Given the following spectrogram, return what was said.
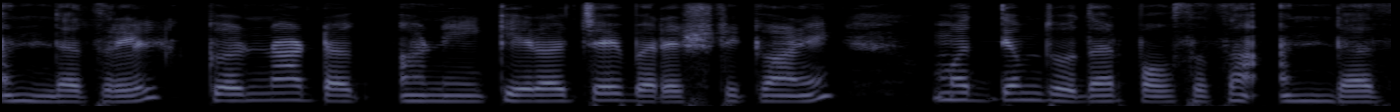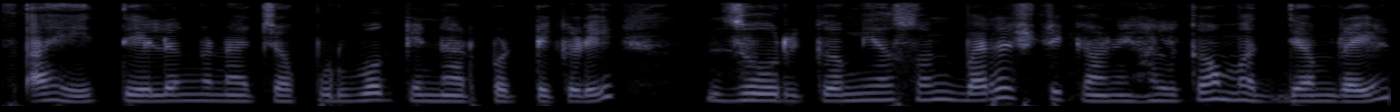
अंदाज राहील. कर्नाटक आणि केरळच्या बऱ्याच ठिकाणी मध्यम जोरदार पावसाचा अंदाज आहे. तेलंगणाच्या पूर्व किनारपट्टीकडे जोर कमी असून बऱ्याच ठिकाणी हलका मध्यम राहील.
